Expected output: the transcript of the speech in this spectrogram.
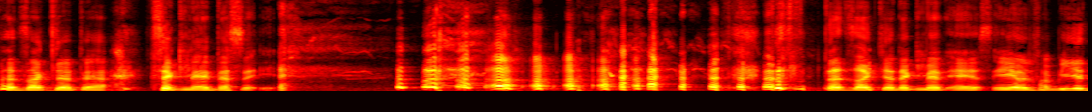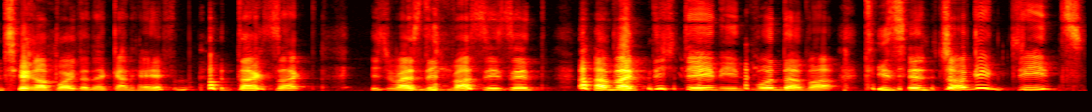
dann sagt ja der, Glenn, dass er. dann sagt ja der Glenn, er ist Ehe- und Familientherapeut und er kann helfen. Und Doug sagt, ich weiß nicht, was sie sind, aber die stehen ihnen wunderbar. Diese Jogging-Jeans.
